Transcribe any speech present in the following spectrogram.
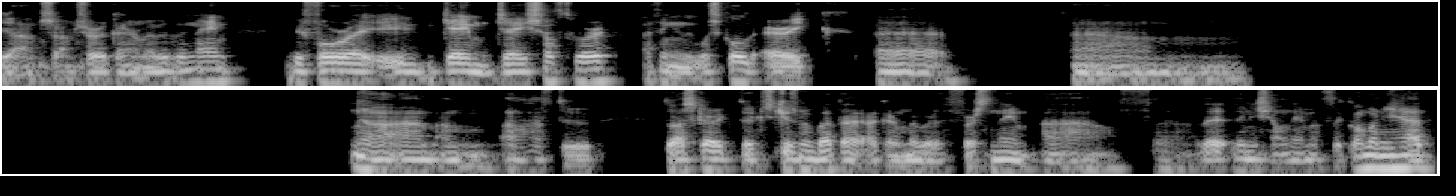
yeah, I'm sure, I'm sure I can remember the name before it became J Software. I think it was called Eric. Uh, um, no, I'm, I'm, I'll have to to ask her to excuse me, but I, I can remember the first name of uh, the, the, initial name of the company had.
